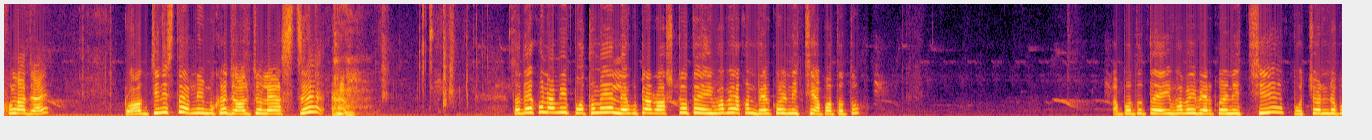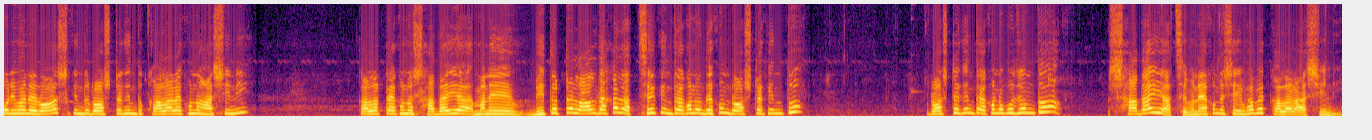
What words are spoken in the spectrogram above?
খোলা যায়। টক জিনিস তো এমনি মুখে জল চলে আসছে। তো দেখুন আমি প্রথমে লেবুটার রসটা তো এইভাবে এখন বের করে নিচ্ছি আপাতত। আপাতত এইভাবেই বের করে নিচ্ছি। প্রচণ্ড পরিমাণে রস, কিন্তু রসটা কিন্তু কালার এখনও আসেনি। কালারটা এখনও সাদাই মানে ভিতরটা লাল দেখা যাচ্ছে, কিন্তু এখনও দেখুন রসটা কিন্তু রসটা কিন্তু এখনও পর্যন্ত সাদাই আছে মানে এখনও সেইভাবে কালার আসেনি।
